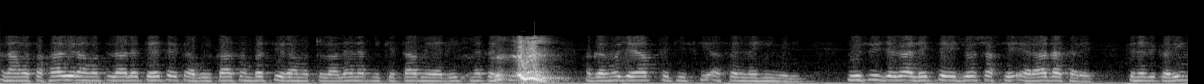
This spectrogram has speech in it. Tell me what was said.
علامہ سخاوی رحمۃ اللہ علیہ کہتے کہ ابو القاسم بستی رحمۃ اللہ علیہ نے اپنی کتاب میں حدیث نقل کی اگر مجھے اب تک اس کی اصل نہیں ملی۔ دوسری جگہ لکھتے ہیں، جو شخص یہ ارادہ کرے کہ نبی کریم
